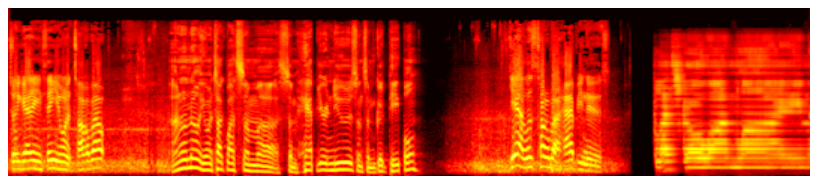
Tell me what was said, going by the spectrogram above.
So you got anything you want to talk about? I don't know. You want to talk about some uh, some happier news and some good people? Yeah, let's talk about happy news. Let's go online.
